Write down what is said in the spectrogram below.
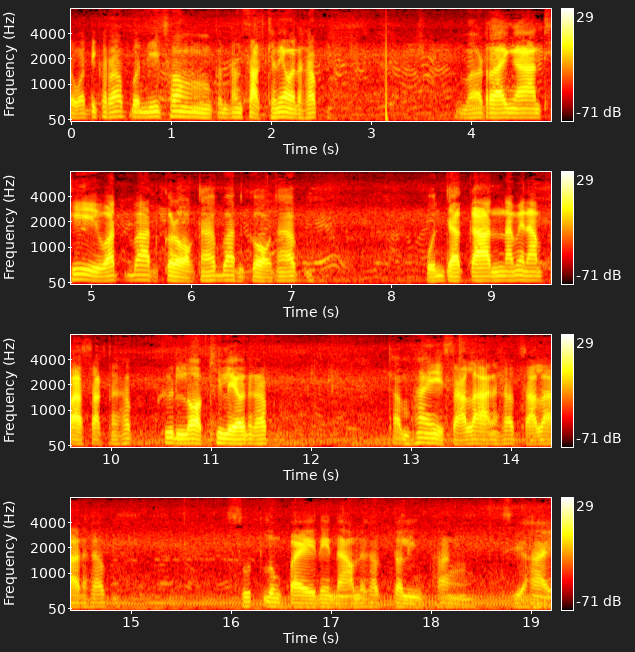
สวัสดีครับ วันนี้ช่องกำนันศักดิ์ชาแนลนะครับ มารายงานที่วัดบ้านกรอกนะครับ บ้านกรอกนะครับ ผลจากการน้ำแม่น้ำป่าสักนะครับ ขึ้นรอบที่แล้วนะครับทำให้ศาลานะครับศาลานะครับสุดลงไปในน้ำนะครับตลิ่งพังเสียหาย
